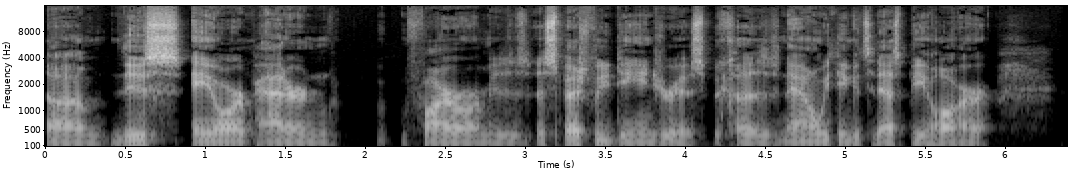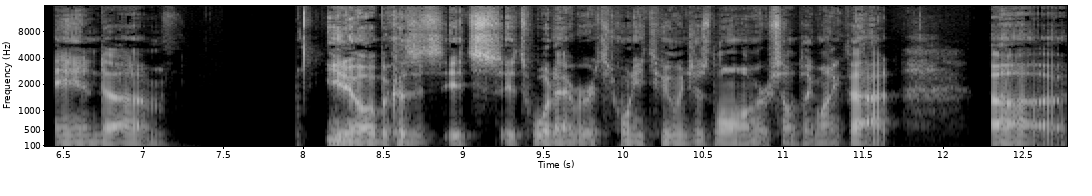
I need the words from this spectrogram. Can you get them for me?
um, this AR pattern firearm is especially dangerous because now we think it's an SBR, and um, you know because it's it's it's whatever it's 22 inches long or something like that. Uh,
